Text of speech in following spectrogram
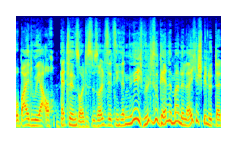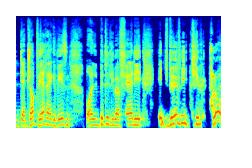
wobei du ja auch betteln solltest. Du solltest jetzt nicht sagen, nee, ich will so gerne meine Leiche spielen. Der, der Job wäre ja gewesen, boah, bitte lieber Ferdi, ich will wie Kim. Hallo,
